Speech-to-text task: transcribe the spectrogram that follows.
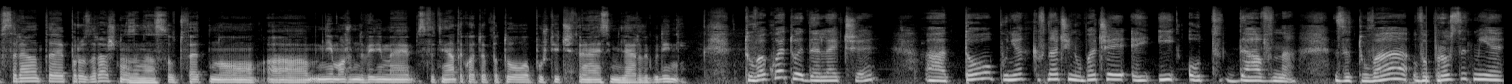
Вселената е прозрачна за нас. Съответно, а, ние можем да видим светлината, която е пътувала почти 14 милиарда години. Това, което е далече, а, то по някакъв начин обаче е и отдавна. Затова въпросът ми е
